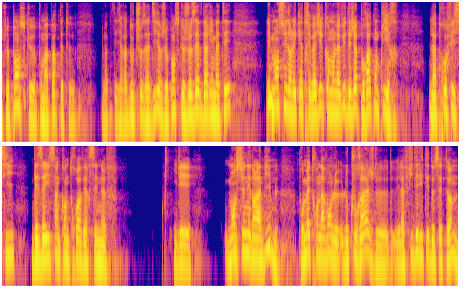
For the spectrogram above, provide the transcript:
je pense que pour ma part, peut-être voilà, peut il y aura d'autres choses à dire, je pense que Joseph d'Arimathée est mentionné dans les quatre évangiles, comme on l'a vu déjà, pour accomplir la prophétie d'Ésaïe 53, verset 9. Il est mentionné dans la Bible pour mettre en avant le, courage et la fidélité de cet homme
